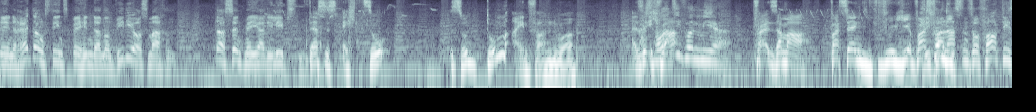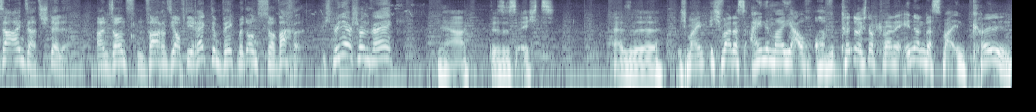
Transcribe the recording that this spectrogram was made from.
Den Rettungsdienst behindern und Videos machen. Das sind mir ja die Liebsten. Das ist echt so... So dumm einfach nur. Also Was ich wollen war... Sie von mir? Sag mal, was denn hier... Was Sie von... verlassen sofort diese Einsatzstelle. Ansonsten fahren Sie auf direktem Weg mit uns zur Wache. Ich bin ja schon weg. Ja, das ist echt... Also, ich meine, ich war das eine Mal ja auch, oh, könnt euch noch dran erinnern, das war in Köln.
